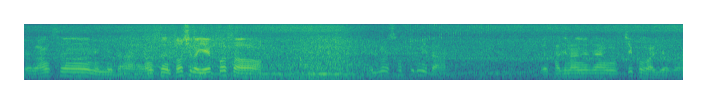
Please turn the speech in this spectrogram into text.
네, 랑선입니다 랑선 도시가 예뻐서 일부러 섰습니다 네, 사진 한 장 찍고 가려고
